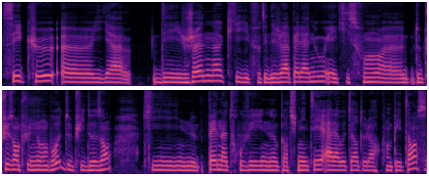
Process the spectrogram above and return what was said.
c'est que il y a des jeunes qui faisaient déjà appel à nous et qui sont euh, de plus en plus nombreux depuis deux ans, qui peinent à trouver une opportunité à la hauteur de leurs compétences.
